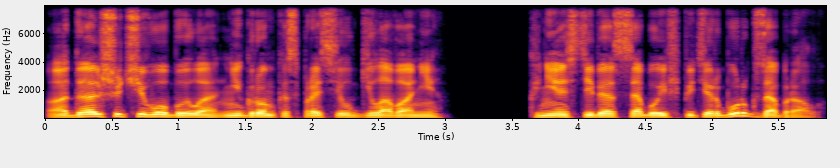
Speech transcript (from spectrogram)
«А дальше чего было?» — негромко спросил Геловани. «Князь тебя с собой в Петербург забрал?»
